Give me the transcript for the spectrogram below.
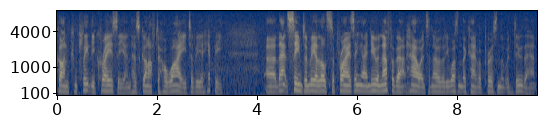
gone completely crazy and has gone off to Hawaii to be a hippie. Uh, that seemed to me a little surprising. I knew enough about Howard to know that he wasn't the kind of a person that would do that.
